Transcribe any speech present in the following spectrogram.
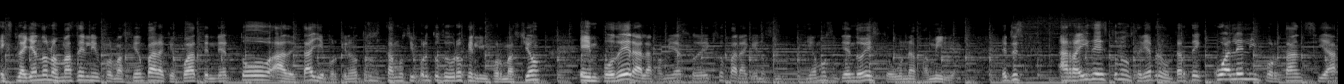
explayándonos más en la información para que pueda tener todo a detalle, porque nosotros estamos siempre seguros que la información empodera a la familia Sodexo para que nos sigamos sintiendo esto, una familia. Entonces, a raíz de esto me gustaría preguntarte cuál es la importancia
